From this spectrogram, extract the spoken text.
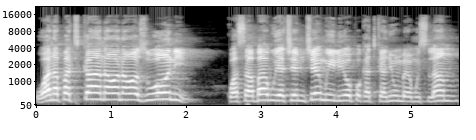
Wanapatikana wanawazuoni kwa sababu ya chemchemu iliyopo katika nyumba ya Muislamu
